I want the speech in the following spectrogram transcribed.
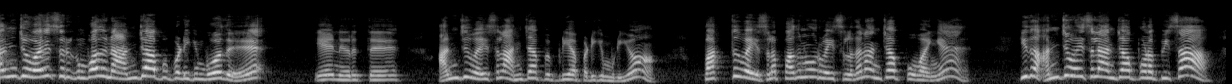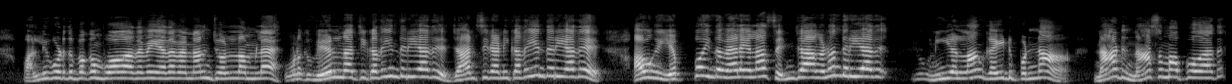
அஞ்சு வயசு இருக்கும்போது நான் அஞ்சாப்பு படிக்கும்போது ஏன் நிறுத்து? அஞ்சு வயசில் அஞ்சாப்பு எப்படியா படிக்க முடியும்? பத்து வயசில் பதினோரு வயசில் தானே அஞ்சாப்பு போவாங்க? இது அஞ்சு வயசுல அஞ்சாப்பு போன பீஸா? பள்ளிக்கூடத்து பக்கம் போகாதவன் எதை வேணாலும் சொல்லலாம்ல. உனக்கு வேலுநாச்சி கதையும் தெரியாது ஜான்சி ராணி கதையும் தெரியாது. அவங்க எப்போ இந்த வேலையெல்லாம் செஞ்சாங்கன்னு தெரியாது. ஐயோ, நீ எல்லாம் கைடு பண்ணா நாடு நாசமா போகாது.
